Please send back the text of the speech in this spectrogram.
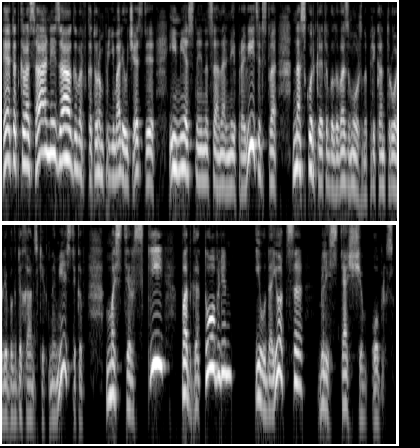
Этот колоссальный заговор, в котором принимали участие и местные национальные правительства, насколько это было возможно при контроле багдыханских наместников, мастерски подготовлен и удается блестящим образом.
